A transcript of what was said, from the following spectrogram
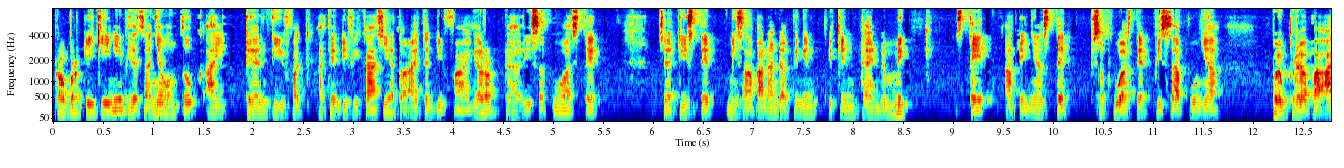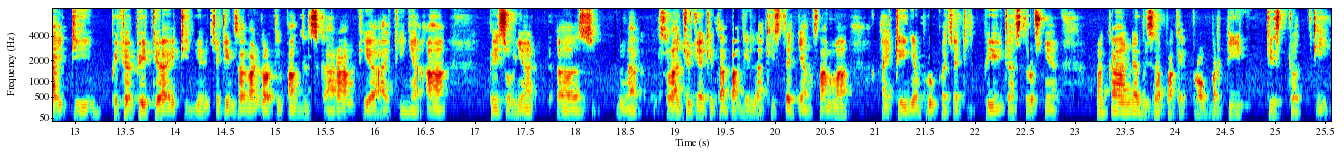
Property key ini biasanya untuk identifikasi atau identifier dari sebuah state. Jadi state, misalkan Anda ingin bikin dynamic state, artinya state sebuah state bisa punya beberapa ID, beda-beda ID-nya. Jadi misalkan kalau dipanggil sekarang dia ID-nya A, besoknya uh, selanjutnya kita panggil lagi state yang sama, ID-nya berubah jadi B dan seterusnya. Maka Anda bisa pakai property this.key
